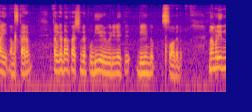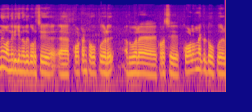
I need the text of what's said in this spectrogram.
ഹായ് നമസ്കാരം. കൽക്കട്ട ഫാഷന്റെ പുതിയൊരു വീഡിയോയിലേക്ക് വീണ്ടും സ്വാഗതം. നമ്മൾ ഇന്ന് വന്നിരിക്കുന്നത് കുറച്ച് കോട്ടൺ ടോപ്പുകൾ അതുപോലെ കുറച്ച് കോളറിനൊക്കെ ടോപ്പുകൾ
